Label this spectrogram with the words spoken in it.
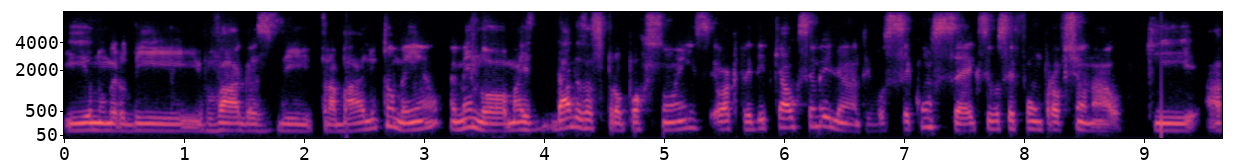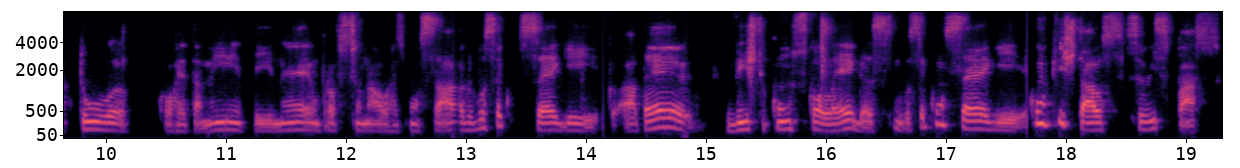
e o número de vagas de trabalho também é, é menor, mas dadas as proporções, eu acredito que é algo semelhante. Você consegue, se você for um profissional que atua corretamente, né, um profissional responsável, você consegue até visto com os colegas, você consegue conquistar o seu espaço.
